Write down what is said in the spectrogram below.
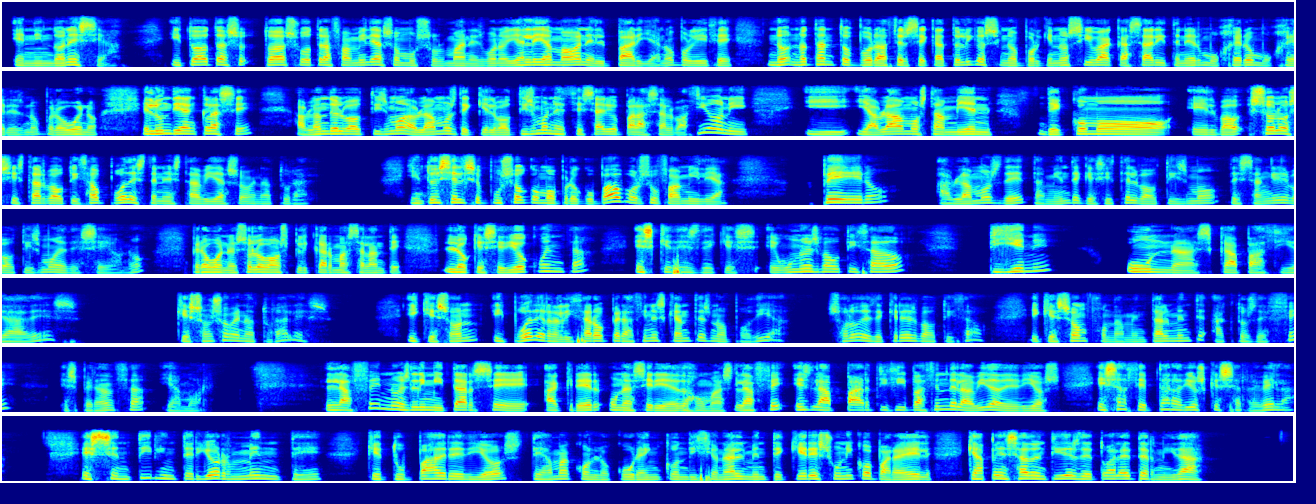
en Indonesia. Y toda, su, toda su otra familia son musulmanes. Bueno, ya le llamaban el paria, ¿no? Porque dice, no, no tanto por hacerse católico, sino porque no se iba a casar y tener mujer o mujeres, ¿no? Pero bueno, él un día en clase, hablando del bautismo, hablamos de que el bautismo es necesario para la salvación y, y, y hablábamos también de cómo el, solo si estás bautizado puedes tener esta vida sobrenatural. Y entonces él se puso como preocupado por su familia. Pero hablamos de también de que existe el bautismo de sangre y el bautismo de deseo, ¿no? Pero bueno, eso lo vamos a explicar más adelante. Lo que se dio cuenta es que desde que uno es bautizado tiene unas capacidades que son sobrenaturales y que son y puede realizar operaciones que antes no podía, solo desde que eres bautizado y que son fundamentalmente actos de fe, esperanza y amor. La fe no es limitarse a creer una serie de dogmas, la fe es la participación de la vida de Dios, es aceptar a Dios que se revela, es sentir interiormente que tu Padre Dios te ama con locura, incondicionalmente, que eres único para Él, que ha pensado en ti desde toda la eternidad.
